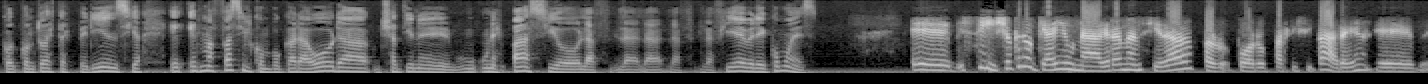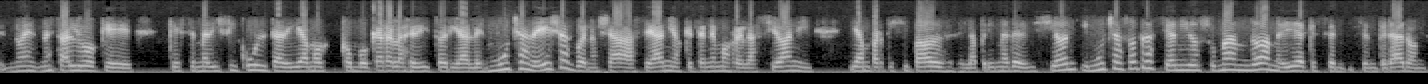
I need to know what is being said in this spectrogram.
con, toda esta experiencia? ¿E, ¿Es, más fácil convocar ahora? ¿Ya tiene un, espacio la, la, la, la fiebre? ¿Cómo es? Eh, sí, yo creo que hay una gran ansiedad por, por participar. ¿eh? Eh, no, es, no es algo que, se me dificulta, digamos, convocar a las editoriales. Muchas de ellas, bueno, ya hace años que tenemos relación y, y han participado desde la primera edición y muchas otras se han ido sumando a medida que se enteraron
